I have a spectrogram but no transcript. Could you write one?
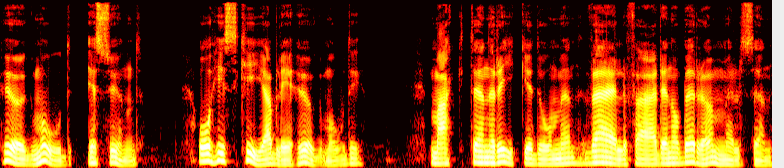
Högmod är synd och Hiskia blev högmodig. Makten, rikedomen, välfärden och berömmelsen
